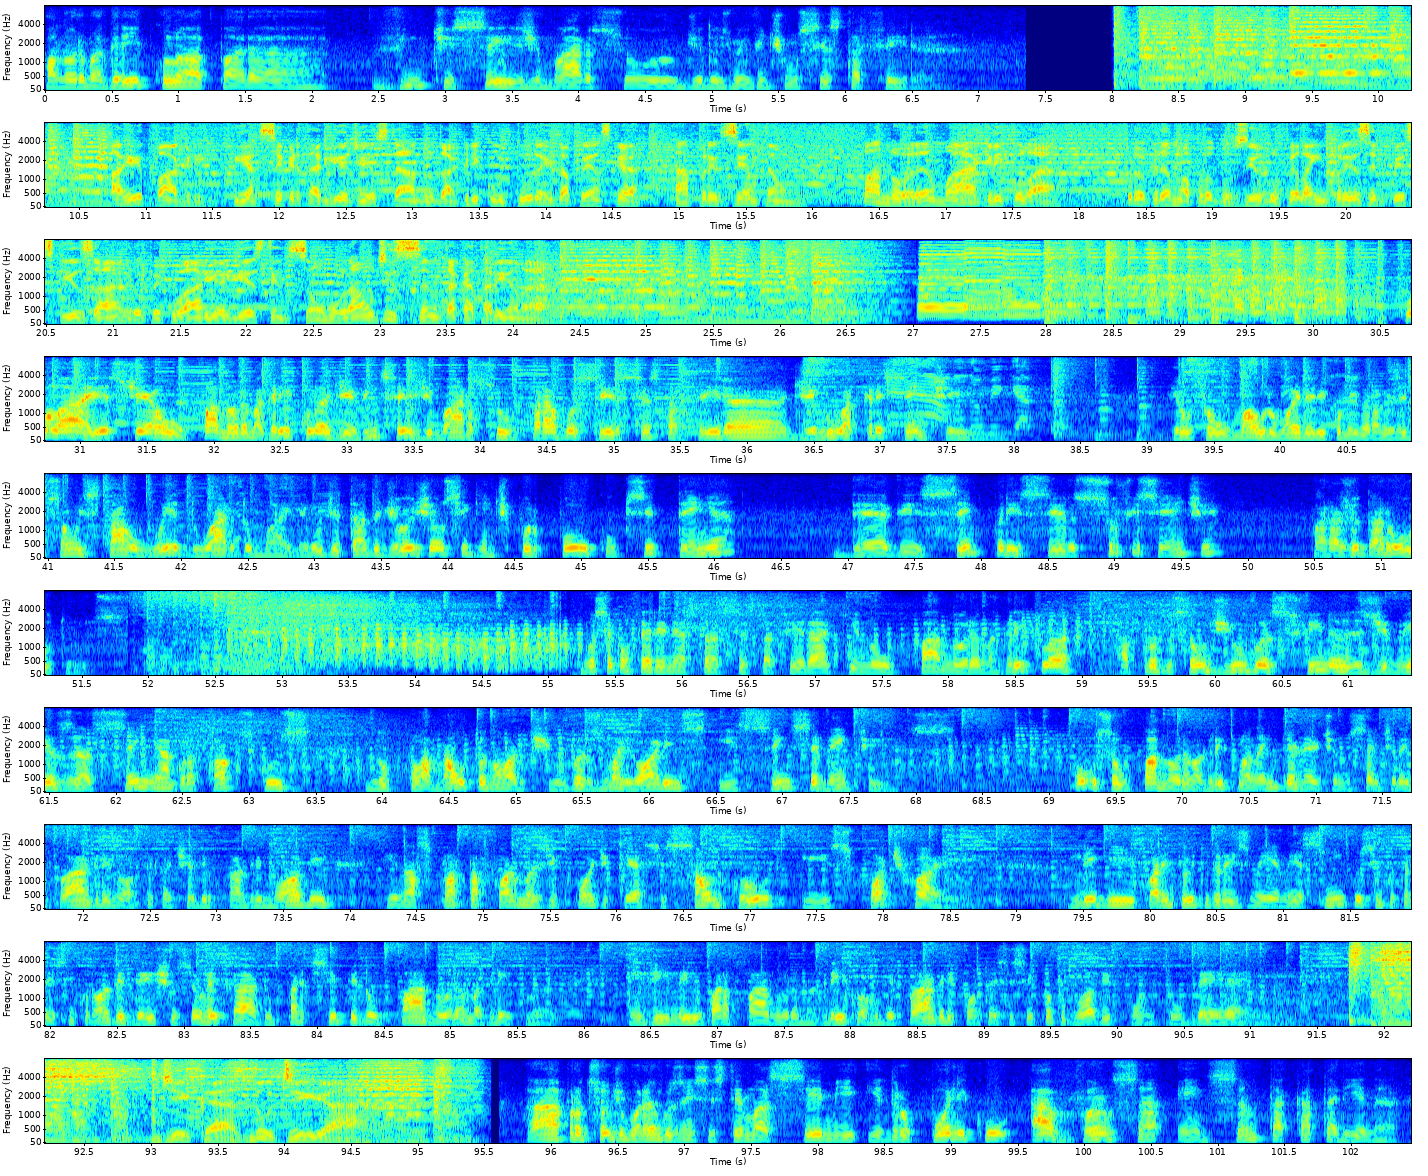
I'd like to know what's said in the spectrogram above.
Panorama Agrícola para 26 de março de 2021, sexta-feira. A EPAGRE e a Secretaria de Estado da Agricultura e da Pesca apresentam Panorama Agrícola, programa produzido pela Empresa de Pesquisa Agropecuária e Extensão Rural de Santa Catarina. Olá, este é o Panorama Agrícola de 26 de março para você, sexta-feira de lua crescente. Eu sou o Mauro Moira e comigo na mesa de som está o Eduardo Maier. O ditado de hoje é o seguinte: por pouco que se tenha, deve sempre ser suficiente para ajudar outros. Você confere nesta sexta-feira aqui no Panorama Agrícola a produção de uvas finas de mesa sem agrotóxicos no Planalto Norte, uvas maiores e sem sementes. Ouça o Panorama Agrícola na internet, no site da Ipagre, no aplicativo Ipagre Mob e nas plataformas de podcast SoundCloud e Spotify. Ligue 483665-5359 e deixe o seu recado. Participe do Panorama Agrícola. Envie e-mail para panoramaagrícola.pagre.sc.gov.br. Dica do dia. A produção de morangos em sistema semi-hidropônico avança em Santa Catarina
